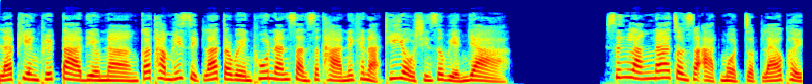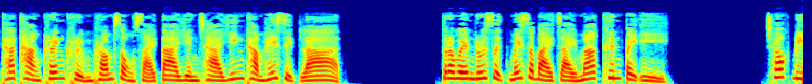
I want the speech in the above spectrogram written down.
และเพียงพริบตาเดียวนางก็ทำให้สิทธิลาตระเวนผู้นั้นสั่นสะท้านในขณะที่โยชินเสวียนยาซึ่งล้างหน้าจนสะอาดหมดจดแล้วเผยท่าทางเคร่งขรึมพร้อมส่งสายตาเย็นชายิ่งทำให้สิทธิลาด ตระเวนรู้สึกไม่สบายใจมากขึ้นไปอีก โชคดี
